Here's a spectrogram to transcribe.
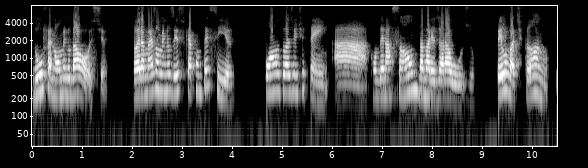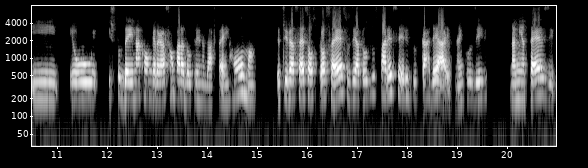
no fenômeno da hóstia. Então, era mais ou menos isso que acontecia. Quando a gente tem a condenação da Maria de Araújo pelo Vaticano, e eu estudei na Congregação para a Doutrina da Fé em Roma, eu tive acesso aos processos e a todos os pareceres dos cardeais, né? Inclusive, na minha tese,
